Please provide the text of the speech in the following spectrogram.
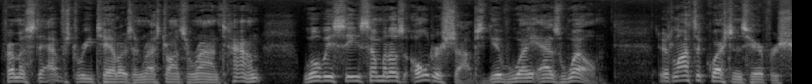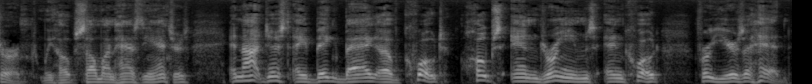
from established retailers and restaurants around town, will we see some of those older shops give way as well? There's lots of questions here for sure. We hope someone has the answers and not just a big bag of, quote, hopes and dreams, end quote, for years ahead.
